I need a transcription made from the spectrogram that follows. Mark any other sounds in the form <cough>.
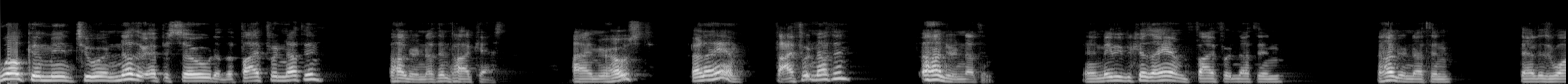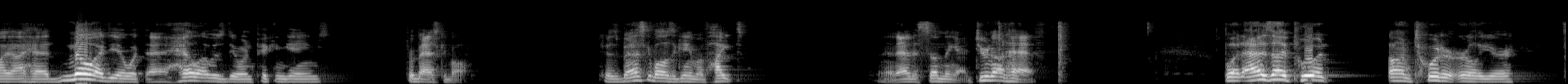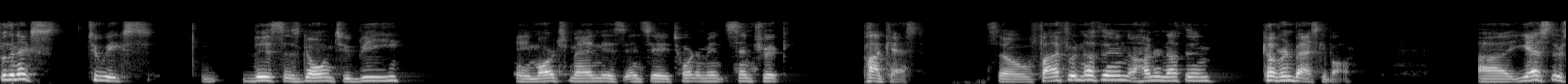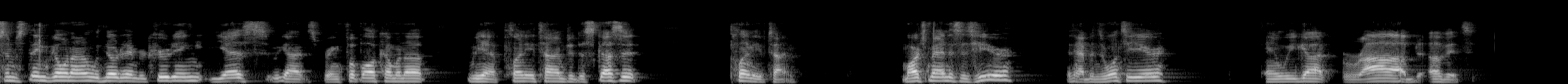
Welcome into another episode of the Five Foot Nothing, 100 Nothing podcast. I'm your host, and I am five foot nothing, 100 nothing. And maybe because I am five foot nothing, 100 nothing, that is why I had no idea what the hell I was doing picking games for basketball. Because basketball is a game of height, and that is something I do not have. But as I put on Twitter earlier, for the next two weeks, this is going to be a March Madness NCAA tournament centric podcast. So five foot nothing, a hundred nothing, covering basketball. Uh, yes, there's some things going on with Notre Dame recruiting. Yes, we got spring football coming up. We have plenty of time to discuss it. Plenty of time. March Madness is here. It happens once a year. And we got robbed of it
